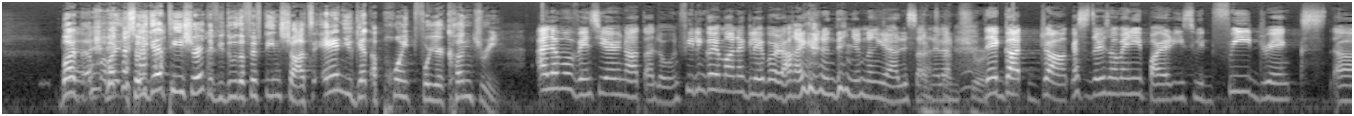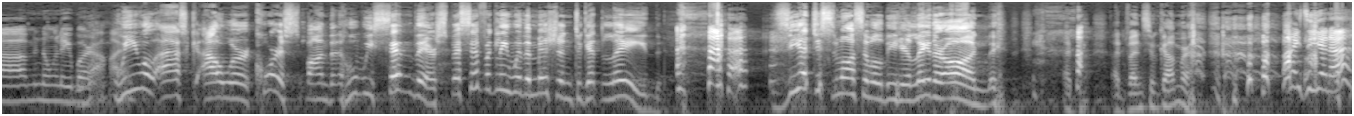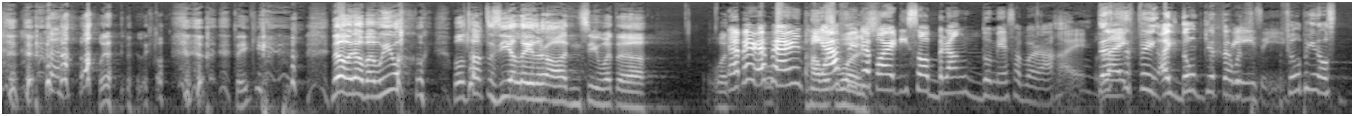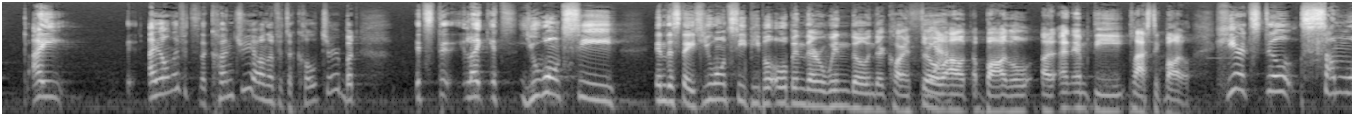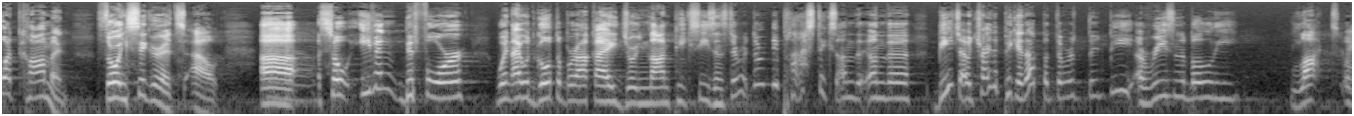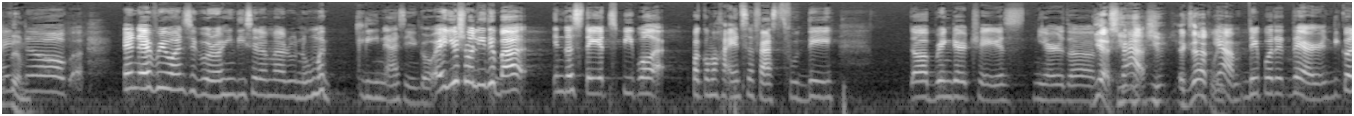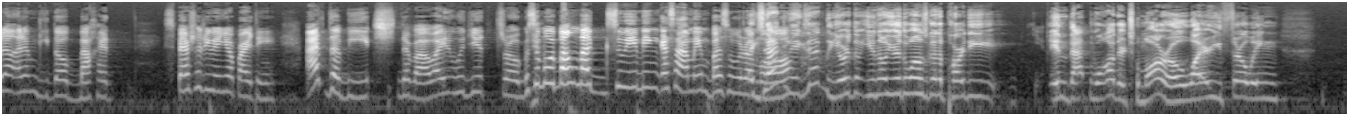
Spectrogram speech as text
But, Yeah. so you get a T-shirt if you do the 15 shots, and you get a point for your country. Alam mo, Vince, you're not alone. Feeling ko yung mga nag-labor Boracay, ganun din yung nangyari sa I'm- I'm sure. They got drunk kasi there's so many parties with free drinks um, nung labor Boracay. We will ask our correspondent, who we sent there specifically with a mission to get laid. Zia Chismosa will be here later on. Ad- advance yung camera. Zia na? Thank you. No, no, but we will we'll talk to Zia later on and see what uh, the what Yeah, apparently, after was. the party, sobrang dumi sa Boracay. That's like, the thing. I don't get that crazy. with Filipinos. I I don't know if it's the country. I don't know if it's a culture, but it's the, like it's you won't see in the states. You won't see people open their window in their car and throw Yeah. out a bottle, uh, an empty plastic bottle. Here, it's still somewhat common throwing cigarettes out. Uh, So even before. When I would go to Boracay during non-peak seasons, there would, there would be plastics on the on the beach. I would try to pick it up, but there would there'd be a reasonably lot of I them. know. And everyone siguro, hindi sila marunong mag-clean as you go. Eh, usually, di ba, in the States, people, pag kumakain sa fast food, they uh, bring their trays near the Yes, you, trash. you, exactly. Yeah, they put it there. Hindi ko lang alam dito bakit, especially when you're partying at the beach, di ba? Why would you throw? Gusto mo bang mag-swimming kasama yung basura mo? Exactly, exactly. You're the you know you're the one who's gonna party in that water tomorrow. Why are you throwing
